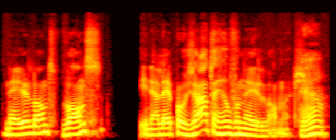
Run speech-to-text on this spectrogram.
Nederland, want in Aleppo zaten heel veel Nederlanders. Ja.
